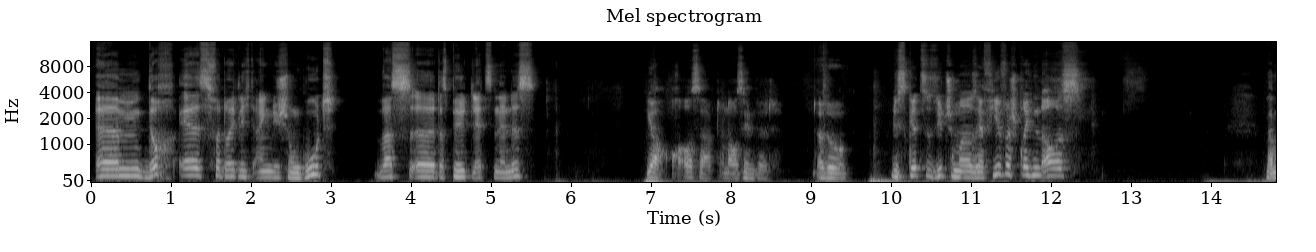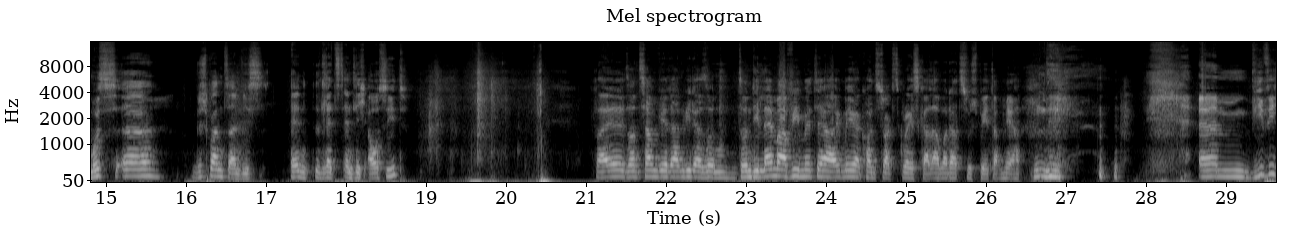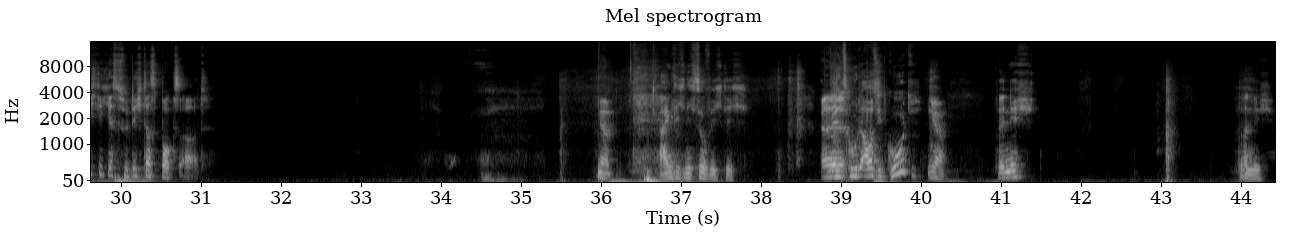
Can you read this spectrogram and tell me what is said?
Ähm, doch es verdeutlicht eigentlich schon gut, was äh, das Bild letzten Endes ja auch aussagt und aussehen wird. Also die Skizze sieht schon mal sehr vielversprechend aus. Man muss äh, gespannt sein, wie es letztendlich aussieht. Weil sonst haben wir dann wieder so ein, so ein Dilemma wie mit der Mega Constructs Grayskull, aber dazu später mehr. ähm, wie wichtig ist für dich das Boxart? Ja. Eigentlich nicht so wichtig. Äh, Wenn es gut aussieht, gut. Ja. Wenn nicht, dann nicht.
